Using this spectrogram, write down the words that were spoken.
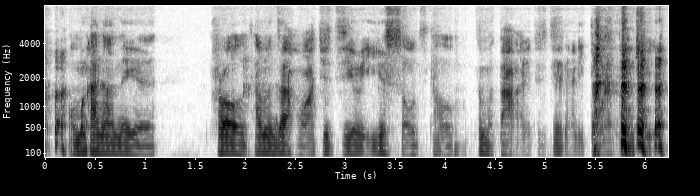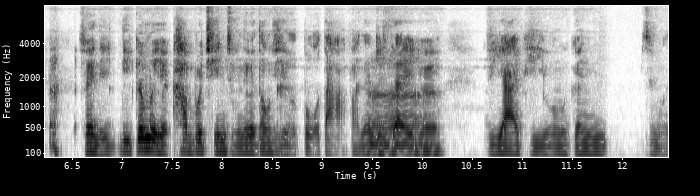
我们看到那个 Pro 他们在滑，就只有一个手指头这么大，就在哪里动来动去的，所以你你根本也看不清楚那个东西有多大。反正就在一个 VIP，我们跟什么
